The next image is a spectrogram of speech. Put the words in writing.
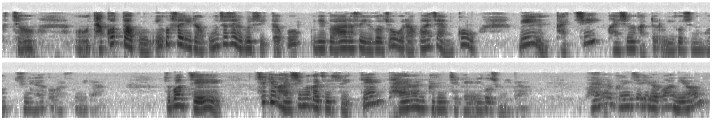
그쵸? 어, 다 컸다고 7살이라고 혼자서 읽을 수 있다고 은혜도 알아서 읽어줘 라고 하지 않고 매일 같이 관심을 갖도록 읽어주는 것 중요할 것 같습니다. 두 번째, 책에 관심을 가질 수 있게 다양한 그림책을 읽어줍니다. 다양한 그림책이라고 하면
